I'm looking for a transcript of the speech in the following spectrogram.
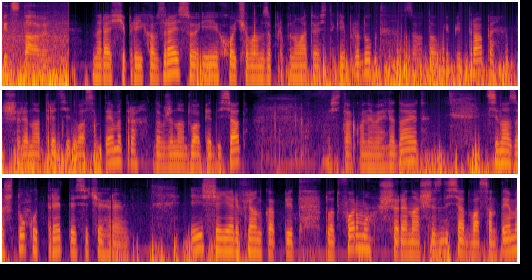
підставив. Нарешті приїхав з рейсу і хочу вам запропонувати ось такий продукт. Заготовки під трапи, ширина 32 см, довжина 2,50 Ось так вони виглядають. Ціна за штуку 3000 гривень. І ще є рифльонка під платформу, ширина 62 см,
